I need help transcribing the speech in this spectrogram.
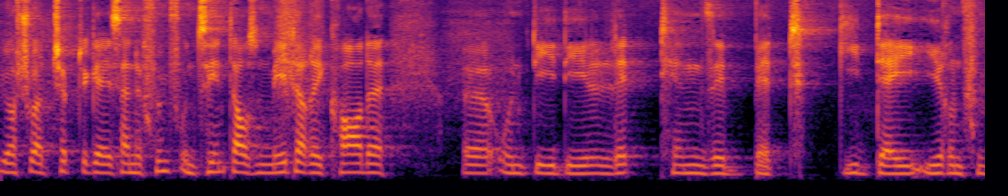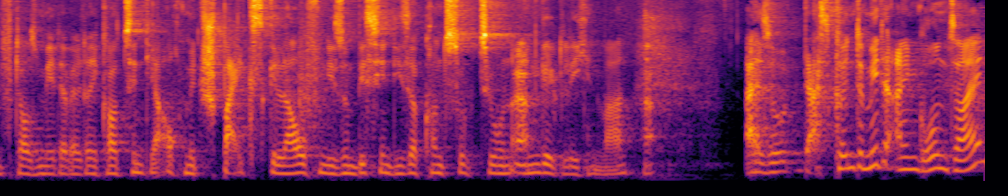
Joshua Cheptegei ist seine 5.000 und 10.000 Meter Rekorde äh, und die, die Letensebet Gidey ihren 5000 Meter Weltrekord sind ja auch mit Spikes gelaufen, die so ein bisschen dieser Konstruktion angeglichen waren. Also das könnte mit ein Grund sein,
